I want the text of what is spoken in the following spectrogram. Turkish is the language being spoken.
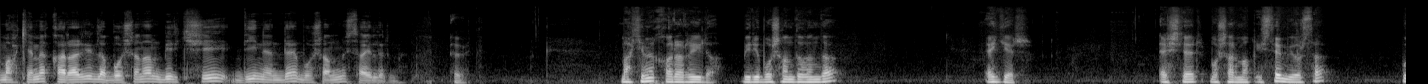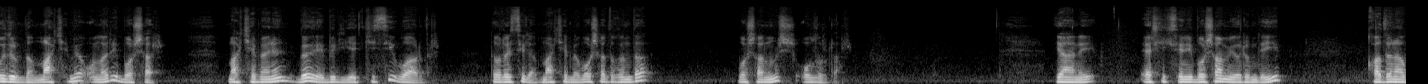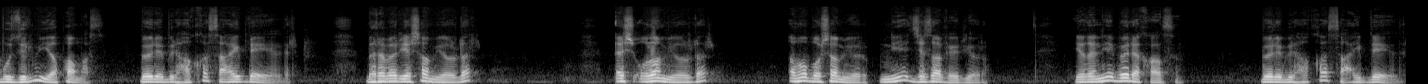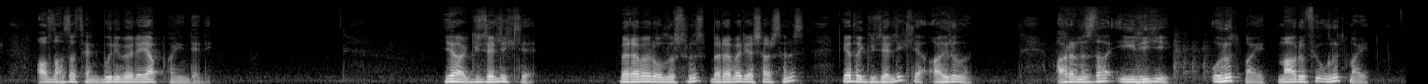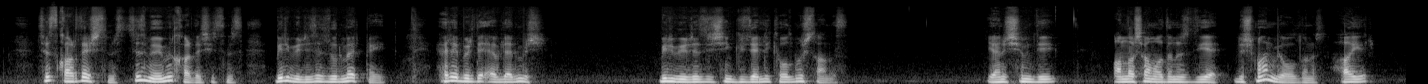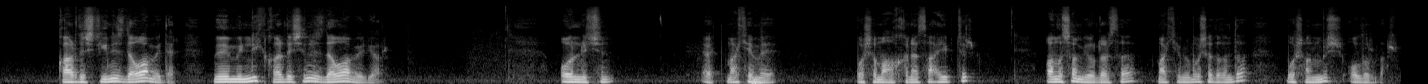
mahkeme kararıyla boşanan bir kişi dinen de boşanmış sayılır mı? Evet. Mahkeme kararıyla biri boşandığında eğer eşler boşanmak istemiyorsa bu durumda mahkeme onları boşar. Mahkemenin böyle bir yetkisi vardır. Dolayısıyla mahkeme boşadığında boşanmış olurlar. Yani erkek seni boşamıyorum deyip kadına bu zulmü yapamaz. Böyle bir hakka sahip değildir. Beraber yaşamıyorlar, eş olamıyorlar ama boşamıyorum. Niye? Ceza veriyorum. Ya da niye böyle kalsın? Böyle bir hakka sahip değildir. Allah zaten bunu böyle yapmayın dedi. Ya güzellikle beraber olursunuz, beraber yaşarsınız ya da güzellikle ayrılın. Aranızda iyiliği unutmayın, marufi unutmayın. Siz kardeşsiniz, siz mümin kardeşisiniz. Birbirinize zulmetmeyin. Hele bir de evlenmiş, birbiriniz için güzellik olmuşsanız, yani şimdi anlaşamadınız diye düşman mı oldunuz? Hayır. Kardeşliğiniz devam eder. Müminlik kardeşiniz devam ediyor. Onun için evet mahkeme boşama hakkına sahiptir. Anlaşamıyorlarsa mahkeme boşadığında boşanmış olurlar.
